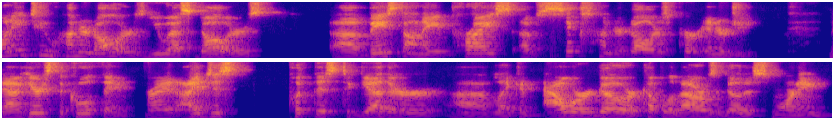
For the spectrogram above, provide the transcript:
$2,200 US dollars uh, based on a price of $600 per energy. Now, here's the cool thing, right? I just put this together uh, like an hour ago or a couple of hours ago this morning.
